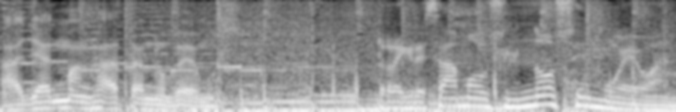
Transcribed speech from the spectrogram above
Allá en Manhattan nos vemos. Regresamos, no se muevan.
